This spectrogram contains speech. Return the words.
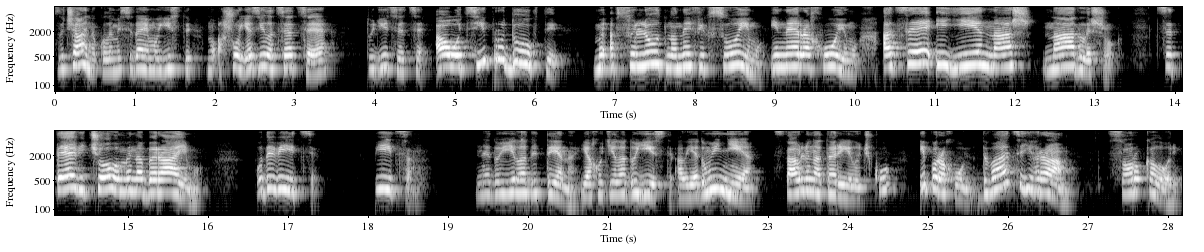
звичайно, коли ми сідаємо їсти, ну а що, я з'їла це, це, тоді це, це. А оці продукти ми абсолютно не фіксуємо і не рахуємо. А це і є наш надлишок. Це те, від чого ми набираємо. Подивіться, піца. Не доїла дитина. Я хотіла доїсти, але я думаю, ні. Ставлю на тарілочку і порахую 20 грам 40 калорій.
